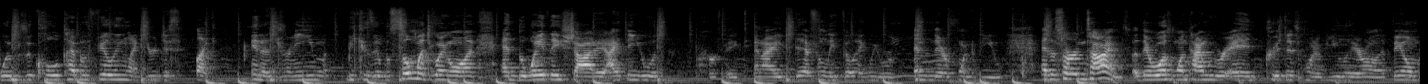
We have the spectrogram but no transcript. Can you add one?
whimsical type of feeling like you're just like in a dream because it was so much going on and the way they shot it I think it was perfect and I definitely feel like we were in their point of view at a certain times. There was one time we were in Christian's point of view later on in the film.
